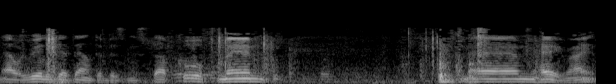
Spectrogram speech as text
Now we really get down to business. Daf Kuf Mem Mem Hey, right?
